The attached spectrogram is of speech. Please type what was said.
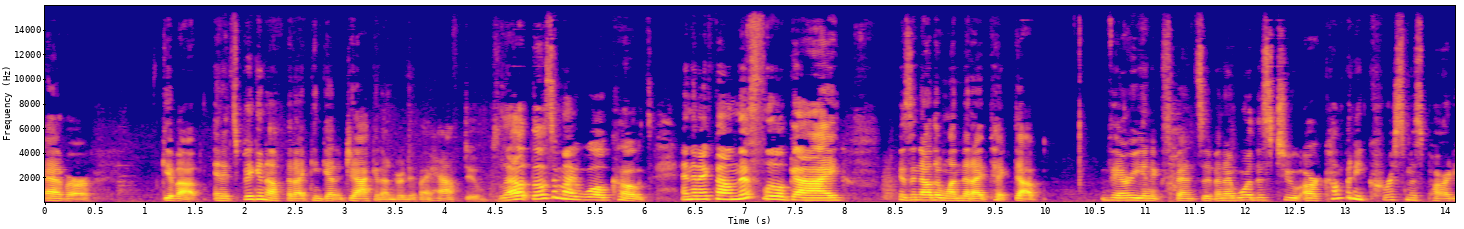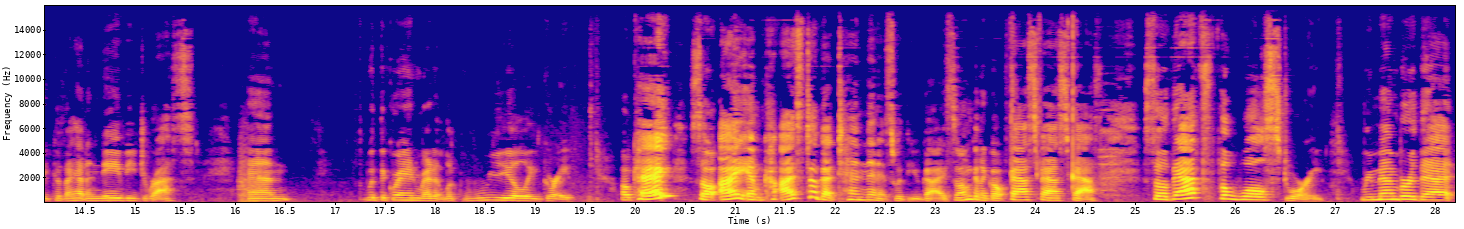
ever give up. And it's big enough that I can get a jacket under it if I have to. So that, those are my wool coats. And then I found this little guy is another one that I picked up. Very inexpensive. And I wore this to our company Christmas party because I had a navy dress. And with the gray and red it looked really great. Okay? So I am I still got 10 minutes with you guys. So I'm gonna go fast fast fast. So that's the wool story Remember that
